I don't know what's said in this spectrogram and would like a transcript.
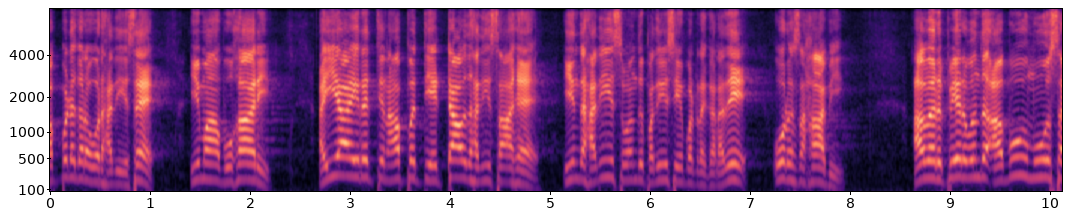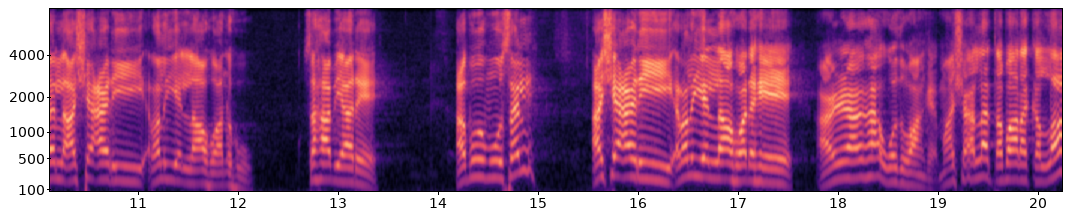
அப்படிங்கிற ஒரு ஹதீஸை. இமா புகாரி ஐயாயிரத்தி நாற்பத்தி எட்டாவது ஹதீஸாக இந்த ஹதீஸ் வந்து பதிவு செய்யப்பட்டிருக்கிறது. ஒரு சஹாபி அவர் பேர் வந்து அபு மூசல் அஷாரி ரலியல்லாஹு அனுஹு. சஹாபி யாரு? அபு மூசல் அஷாரி ரலியல்லாஹு அனஹே. அழகாக ஓதுவாங்க. மாஷா அல்லா தபாரக்கல்லா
